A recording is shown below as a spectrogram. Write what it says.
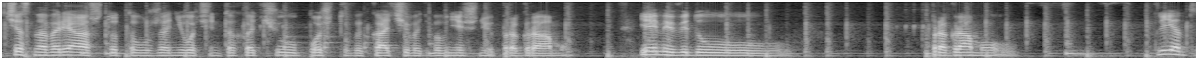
честно говоря, что-то уже не очень-то хочу почту выкачивать во внешнюю программу. Я имею в виду программу клиент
